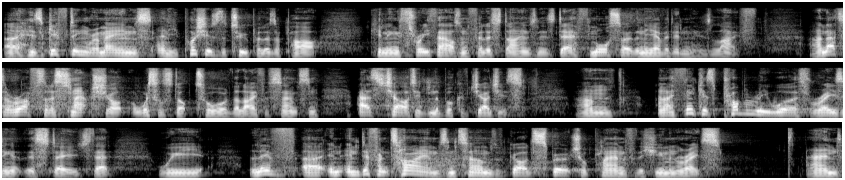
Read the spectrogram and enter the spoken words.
uh, his gifting remains, and he pushes the two pillars apart, killing 3,000 Philistines in his death, more so than he ever did in his life. And that's a rough sort of snapshot, a whistle stop tour of the life of Samson, as charted in the book of Judges. Um, and I think it's probably worth raising at this stage that we live uh, in, in different times in terms of God's spiritual plan for the human race. And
